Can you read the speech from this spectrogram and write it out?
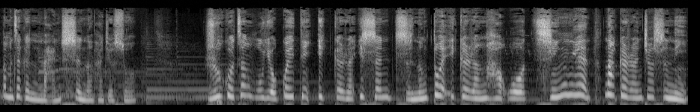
那么这个男士呢，他就说。如果政府有规定，一个人一生只能对一个人好，我情愿那个人就是你，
